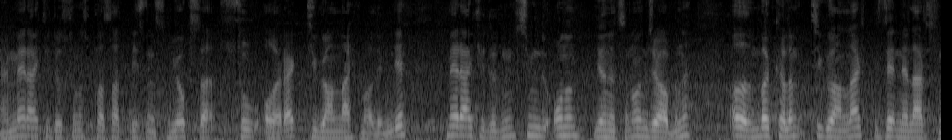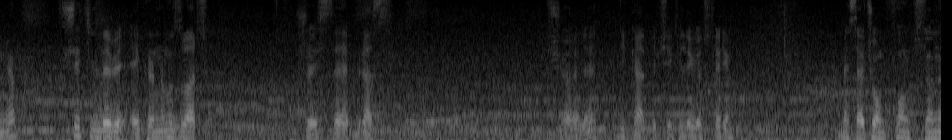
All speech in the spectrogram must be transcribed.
Yani merak ediyorsunuz Passat Business mi yoksa SUV olarak Tiguan Life mı alayım diye merak ediyordunuz. Şimdi onun yanıtını, onun cevabını alalım bakalım Tiguan Life bize neler sunuyor. Şu şekilde bir ekranımız var. Şurayı size biraz şöyle dikkatli bir şekilde göstereyim. Mesela çok fonksiyonu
